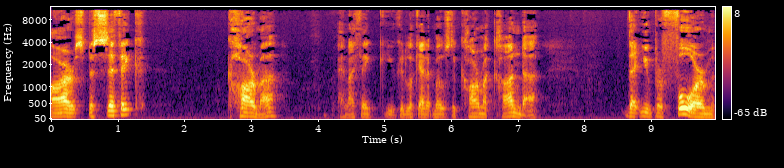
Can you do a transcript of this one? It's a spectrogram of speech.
are specific karma, and I think you could look at it mostly karma kanda, that you perform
